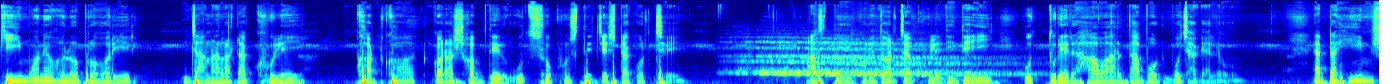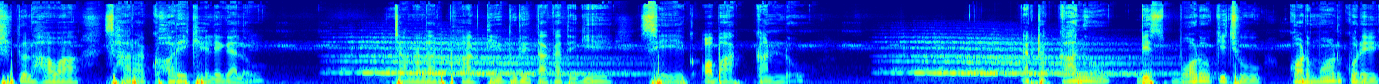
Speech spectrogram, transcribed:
কি মনে হলো প্রহরীর? জানালাটা খুলে খটখট করা শব্দের উৎস খুঁজতে চেষ্টা করছে। আস্তে করে দরজা খুলে দিতেই উত্তরের হাওয়ার দাপট বোঝা গেল। একটা হিম শীতল হাওয়া সারা ঘরে খেলে গেল। জানালার ফাঁক দিয়ে দূরে তাকাতে গিয়ে সে এক অবাক কাণ্ড। একটা কালো বেশ বড় কিছু কড়মড় করে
